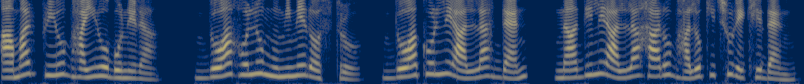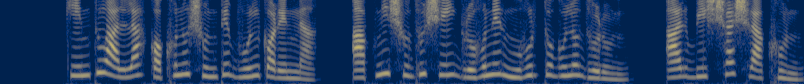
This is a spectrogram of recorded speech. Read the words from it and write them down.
আমার প্রিয় ভাই ও বোনেরা, দোয়া হল মুমিনের অস্ত্র। দোয়া করলে আল্লাহ দেন, না দিলে আল্লাহ আরও ভালো কিছু রেখে দেন। কিন্তু আল্লাহ কখনো শুনতে ভুল করেন না। আপনি শুধু সেই গ্রহণের মুহূর্তগুলো ধরুন। আর বিশ্বাস রাখুন,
